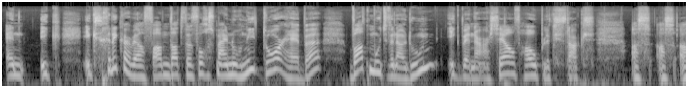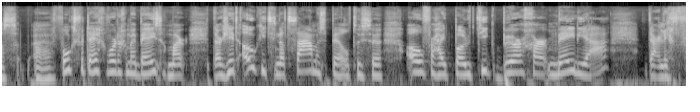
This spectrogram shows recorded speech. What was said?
En ik, ik schrik er wel van dat we volgens mij nog niet doorhebben. Wat moeten we nou doen? Ik ben daar zelf hopelijk straks als, als, als eh, volksvertegenwoordiger mee bezig. Maar daar zit ook iets in dat samenspel tussen overheid, politiek, burger, media. Daar ligt,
